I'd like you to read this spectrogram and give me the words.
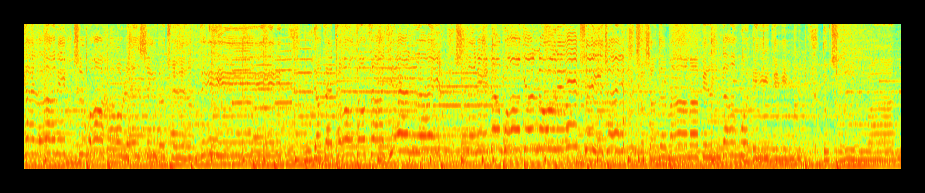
开了你，是我好任性的决定。不要再偷偷擦眼泪，是你让我更努力去追。受伤的妈妈便当，我一定都吃完。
